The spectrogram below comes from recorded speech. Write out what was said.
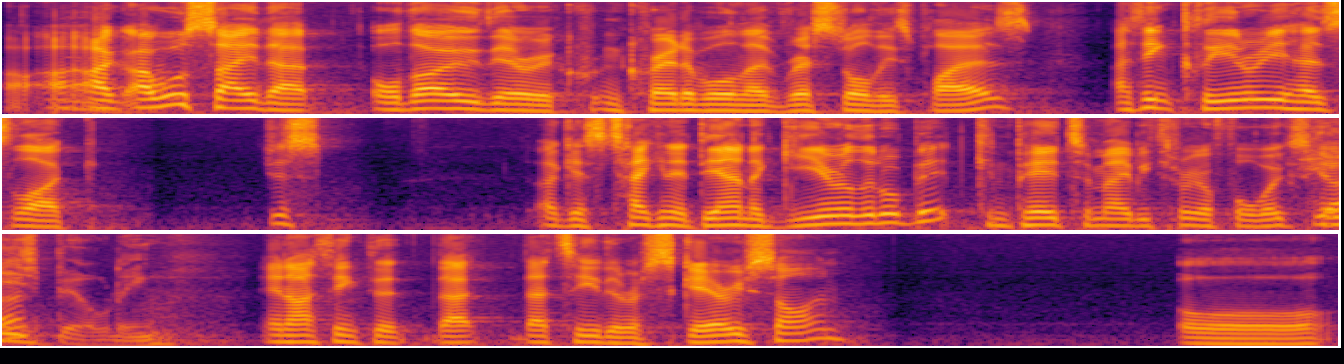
I, I, I will say that although they're incredible and they've rested all these players, I think Cleary has like just, I guess, taken it down a gear a little bit compared to maybe three or four weeks ago. He's building. And I think that, that that's either a scary sign or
